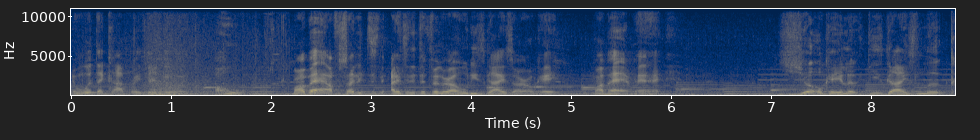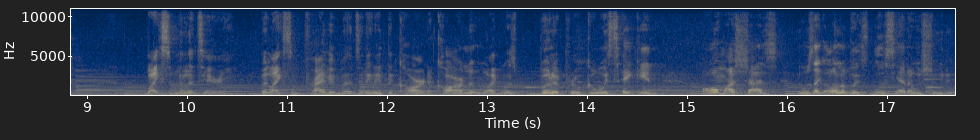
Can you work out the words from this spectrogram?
And what that cop right there doing. Oh, my bad, officer. I I just need to figure out who these guys are, okay? My bad, man. Yo, okay, look, these guys look like some military, but like some private military. They look at the car. The car looked like it was bulletproof. It was taking all my shots. It was like all of us. Luciana was shooting.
